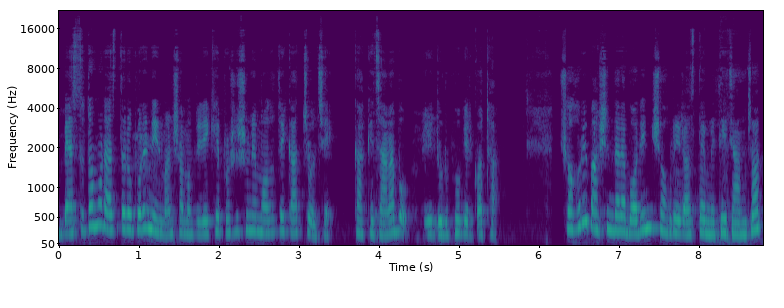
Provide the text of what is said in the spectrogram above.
ব্যস্ততম রাস্তার উপরে নির্মাণ সামগ্রী রেখে প্রশাসনের মদতে কাজ চলছে। কাকে জানাব এই দুর্ভোগের কথা? শহরের বাসিন্দারা বলেন, শহরের রাস্তায় এমনিতে যানজট,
